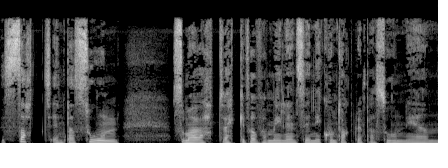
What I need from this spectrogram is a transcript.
satt en person som har vært vekke fra familien sin, i kontakt med personen igjen?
